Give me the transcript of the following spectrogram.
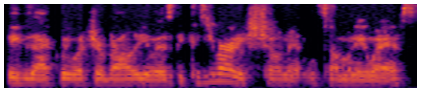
exactly what your value is because you've already shown it in so many ways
